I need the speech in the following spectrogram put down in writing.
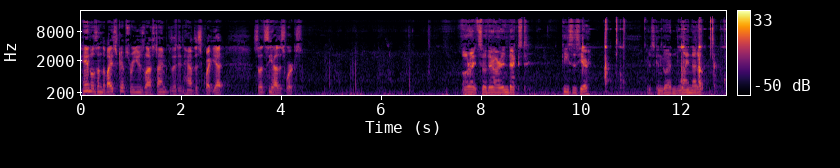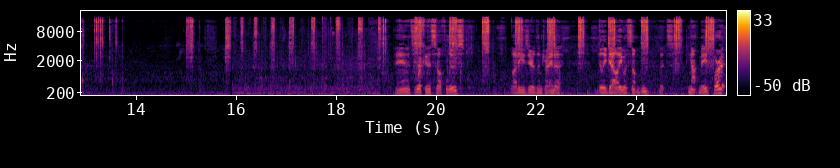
handles on the vice grips were used last time because I didn't have this quite yet. So let's see how this works. All right, so there are indexed pieces here. We're just gonna go ahead and line that up. And it's working itself loose. A lot easier than trying to dilly-dally with something that's not made for it.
